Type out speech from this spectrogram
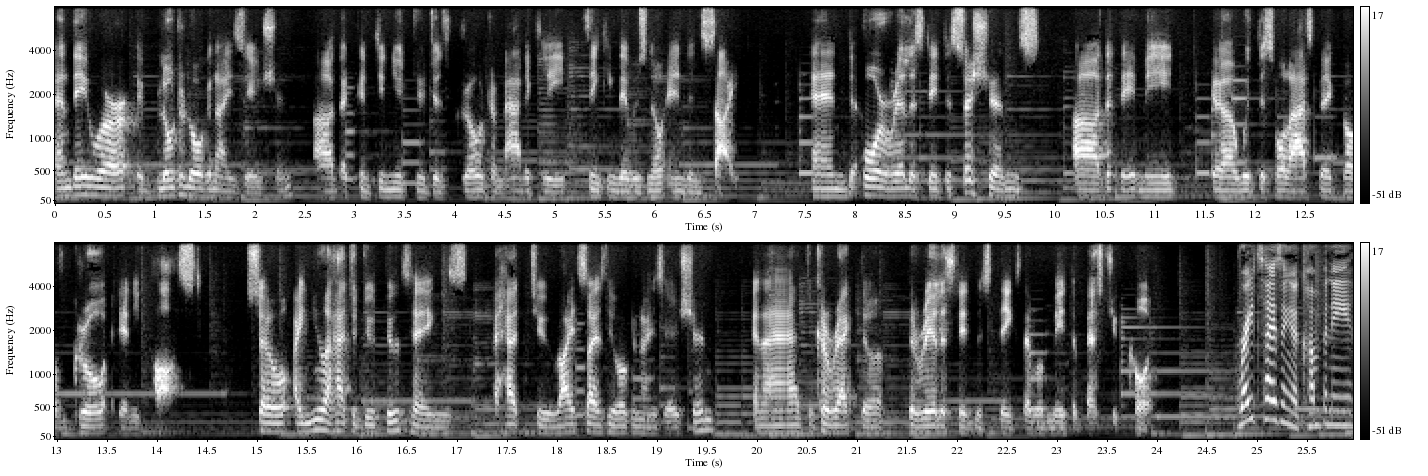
and they were a bloated organization uh, that continued to just grow dramatically, thinking there was no end in sight. And poor real estate decisions uh, that they made uh, with this whole aspect of grow at any cost. So I knew I had to do two things. I had to right size the organization, and I had to correct the, the real estate mistakes that were made the best you could. Right sizing a company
